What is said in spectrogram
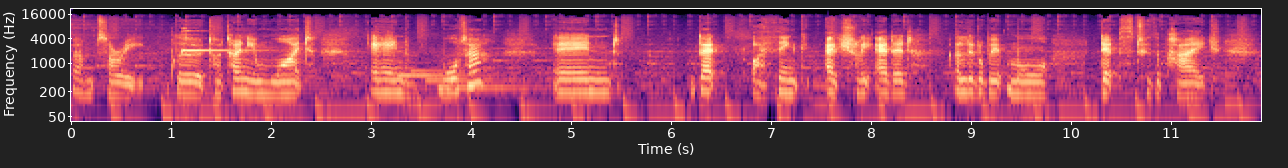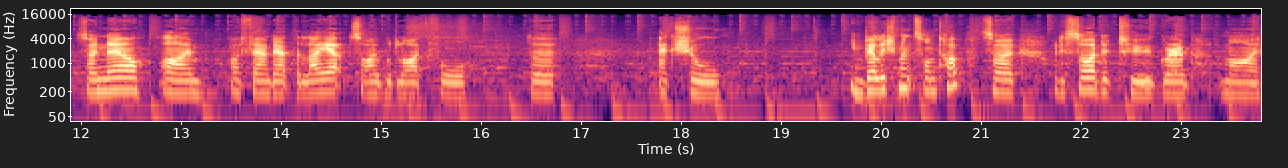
um, sorry, the titanium white and water and that I think actually added a little bit more depth to the page. So now I'm I found out the layouts I would like for the actual embellishments on top. So I decided to grab my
